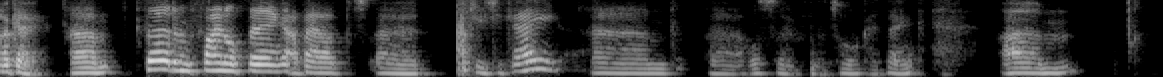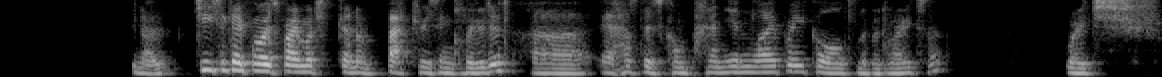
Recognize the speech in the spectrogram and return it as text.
Okay, um, third and final thing about uh, GTK and uh, also for the talk, I think. Um, you know, GTK4 is very much kind of batteries included. Uh, it has this companion library called libadwaita, which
